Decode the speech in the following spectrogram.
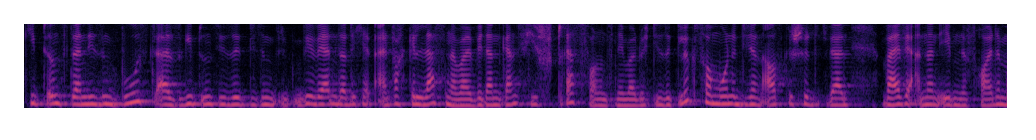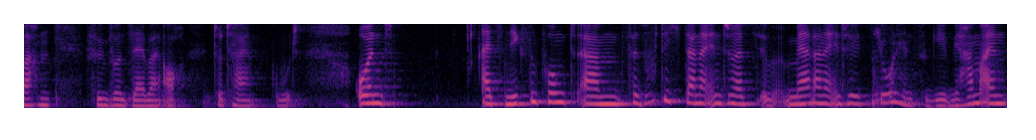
gibt uns dann diesen Boost, also gibt uns diese, diesen, wir werden dadurch halt einfach gelassener, weil wir dann ganz viel Stress von uns nehmen, weil durch diese Glückshormone, die dann ausgeschüttet werden, weil wir anderen eben eine Freude machen, fühlen wir uns selber auch total gut. Und als nächsten Punkt ähm, versuch dich deiner Intuition, mehr deiner Intuition hinzugeben. Wir haben einen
